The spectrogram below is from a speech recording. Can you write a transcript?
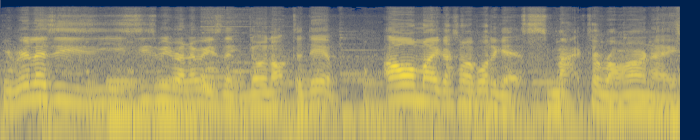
He realizes he, sees me run away, he's like, no, not today. Oh my gosh, I'm about to get smacked around, aren't I?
